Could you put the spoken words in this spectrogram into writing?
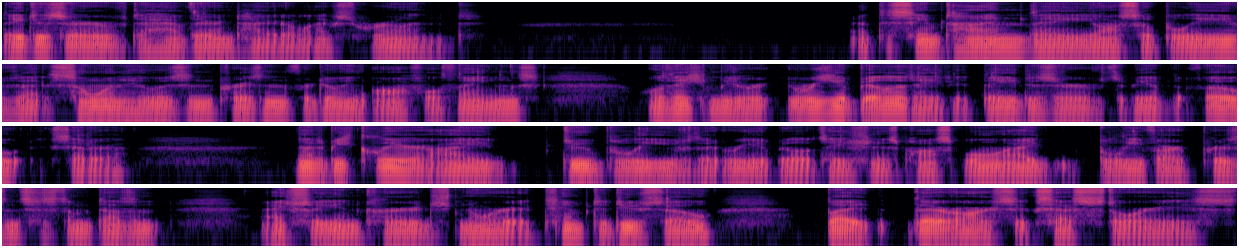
they deserve to have their entire lives ruined. At the same time, they also believe that someone who is in prison for doing awful things, well, they can be re- rehabilitated. They deserve to be able to vote, etc. Now, to be clear, I do believe that rehabilitation is possible. I believe our prison system doesn't actually encourage nor attempt to do so, but there are success stories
